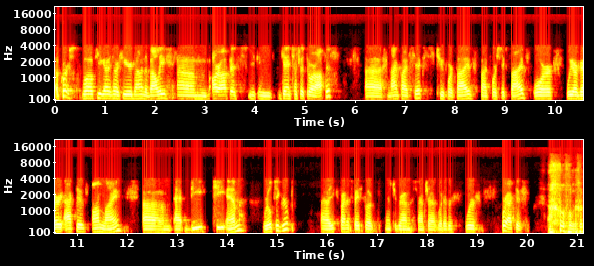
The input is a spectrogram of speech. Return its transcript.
of course. Well, if you guys are here down in the valley, um, our office, you can get in touch with through our office, uh, 956-245-5465, or we are very active online um, at DTM Realty Group. Uh, you can find us Facebook, Instagram, Snapchat, whatever. We're we're active. Oh,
